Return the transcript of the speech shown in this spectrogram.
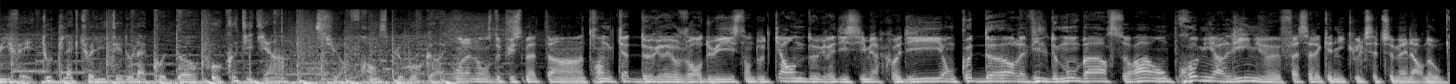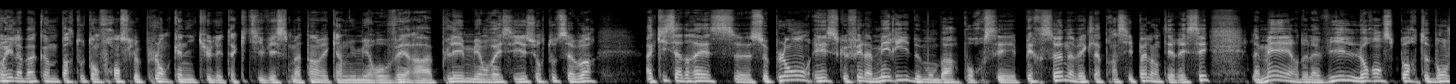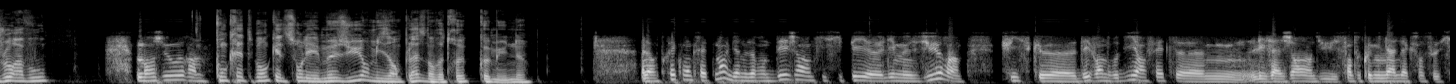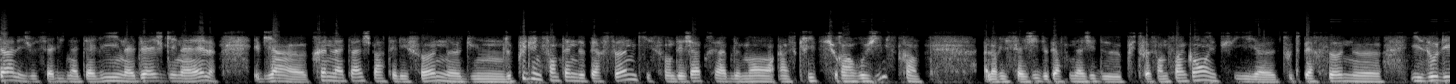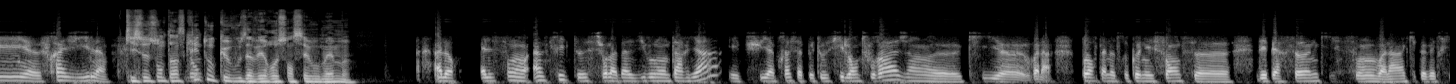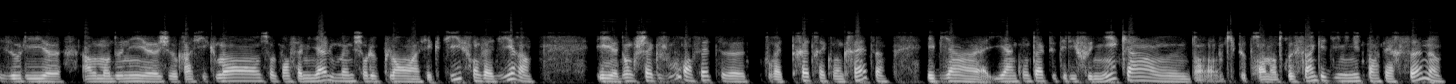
Suivez toute l'actualité de la Côte d'Or au quotidien sur France Bleu Bourgogne. On l'annonce depuis ce matin, 34 degrés aujourd'hui, sans doute 40 degrés d'ici mercredi. En Côte d'Or, la ville de Montbard sera en première ligne face à la canicule cette semaine, Arnaud. Oui, là-bas, comme partout en France, le plan canicule est activé ce matin avec un numéro vert à appeler, mais on va essayer surtout de savoir à qui s'adresse euh, ce plan et ce que fait la mairie de Montbard pour ces personnes avec la principale intéressée, la maire de la ville, Laurence Porte. Bonjour à vous. Bonjour. Concrètement, quelles sont les mesures mises en place dans votre commune? Alors très concrètement, eh bien nous avons déjà anticipé euh, les mesures puisque euh, dès vendredi en fait euh, les agents du centre communal d'action sociale et je salue Nathalie, Nadège, Guénaël, eh bien prennent la tâche par téléphone d'une de plus d'une centaine de personnes qui sont déjà préalablement inscrites sur un registre. Alors il s'agit de personnes âgées de plus de 65 ans et puis toute personne isolée, fragile. Qui se sont inscrites ou que vous avez recensé vous-même? Alors, elles sont inscrites sur la base du volontariat et puis après ça peut être aussi l'entourage hein, euh, qui euh, voilà porte à notre connaissance euh, des personnes qui sont voilà qui peuvent être isolées à un moment donné géographiquement sur le plan familial ou même sur le plan affectif on va dire et donc chaque jour, en fait, pour être très très concrète, eh bien, il y a un contact téléphonique hein, qui peut prendre entre 5 et 10 minutes par personne.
